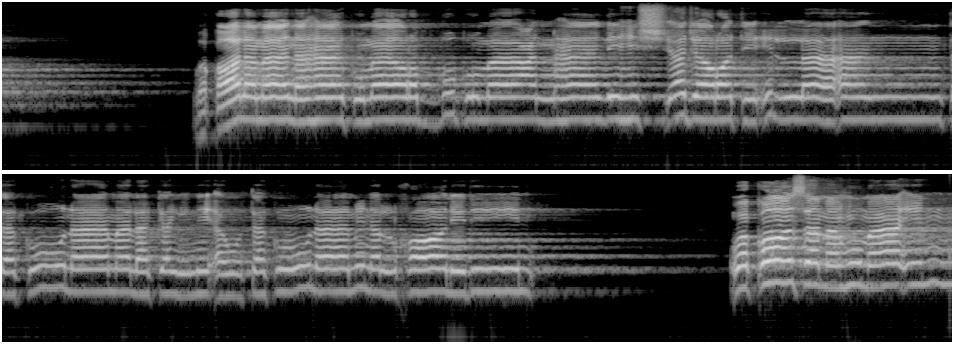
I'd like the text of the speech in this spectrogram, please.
وقال ما نهاكما ربكما عن هذه الشجرة إلا أن تكونا ملكين أو تكونا من الخالدين. وقاسمهما اني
